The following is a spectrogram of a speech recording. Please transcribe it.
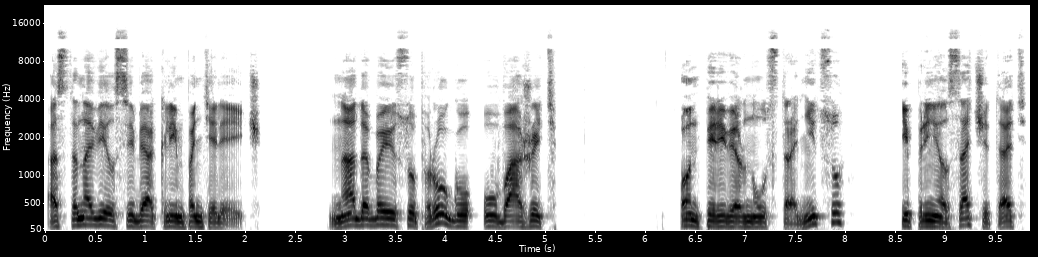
Остановил себя Клим Пантелеич. Надо бы и супругу уважить. Он перевернул страницу и принялся читать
